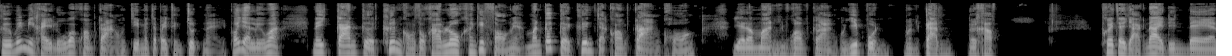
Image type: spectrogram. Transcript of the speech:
คือไม่มีใครรู้ว่าความกลางของจีนมันจะไปถึงจุดไหน เพราะอย่าลืมว่าในการเกิดขึ้นของสงครามโลกครั้งที่สองเนี่ย มันก็เกิดขึ้นจากความกลางของเยอรมัน ความกลางของญี่ปุ่นเหมือนกันนะครับ เพื่อจะอยากได้ดินแดน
